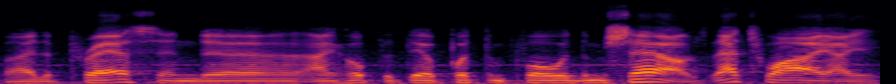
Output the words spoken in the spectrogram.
by the press, and uh, I hope that they'll put them forward themselves. That's why I,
